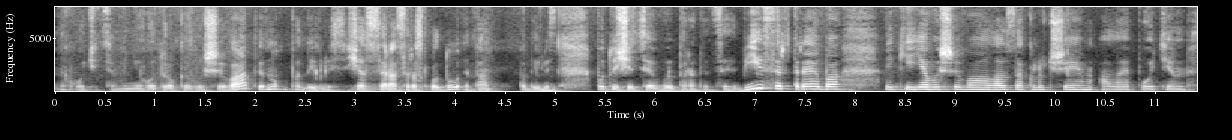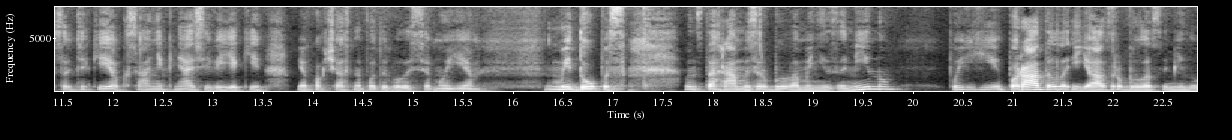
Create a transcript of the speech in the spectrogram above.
не хочеться мені його трохи вишивати. Ну, подивлюся. Зараз зараз розкладу і там подивлюсь. Тут випарати цей бісер треба, який я вишивала за ключем, але потім завдяки Оксані Князєвій, які, яка вчасно подивилася моє, мій допис в інстаграмі, зробила мені заміну по її порадила, і я зробила заміну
